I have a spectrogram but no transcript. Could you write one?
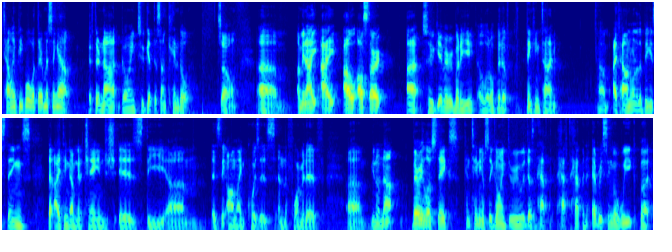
telling people what they're missing out if they're not going to get this on Kindle. So um, I mean, I, I I'll, I'll start uh, to give everybody a little bit of thinking time. Um, I found one of the biggest things that I think I'm going to change is the um, is the online quizzes and the formative. Um, you know, not very low stakes, continuously going through. It doesn't have to, have to happen every single week, but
